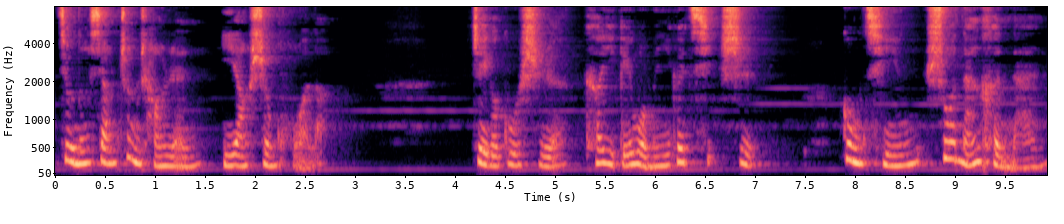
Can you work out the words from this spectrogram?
就能像正常人一样生活了。这个故事可以给我们一个启示：共情说难很难，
